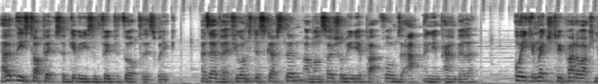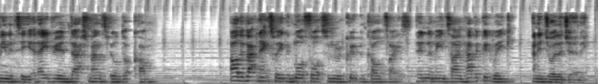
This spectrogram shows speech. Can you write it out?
I hope these topics have given you some food for thought for this week. As ever, if you want to discuss them, I'm on social media platforms at Million Pound Biller, or you can register to be part of our community at adrian-mansfield.com. I'll be back next week with more thoughts from the recruitment coalface. In the meantime, have a good week and enjoy the journey.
